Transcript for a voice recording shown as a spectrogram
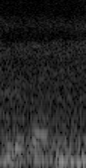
ফিরে পান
